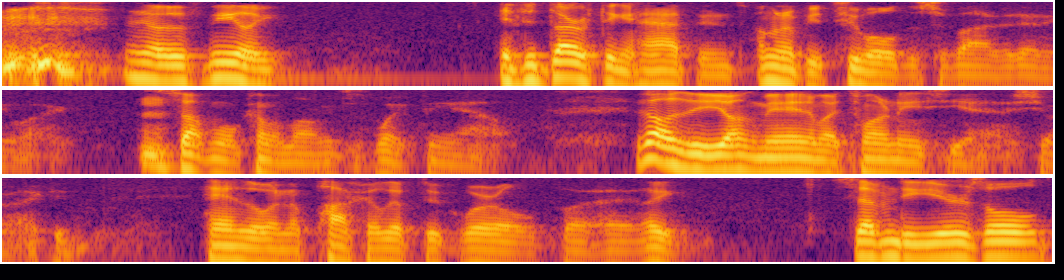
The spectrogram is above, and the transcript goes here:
yeah. you know, with me, like, if the dark thing happens, I'm going to be too old to survive it anyway. Hmm. Something will come along and just wipe me out. If I was a young man in my twenties, yeah, sure, I could handle an apocalyptic world. But uh, like seventy years old,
